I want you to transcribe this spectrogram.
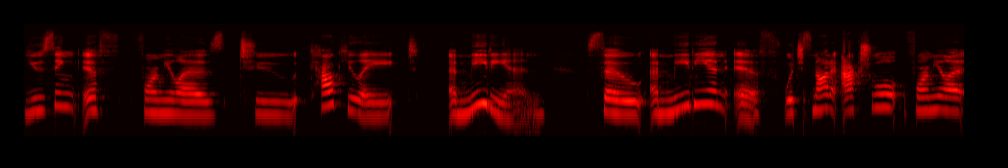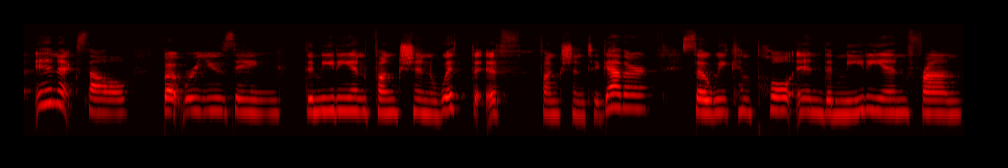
using if formulas to calculate a median. So a median if, which is not an actual formula in Excel, but we're using the median function with the if function together. So we can pull in the median from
